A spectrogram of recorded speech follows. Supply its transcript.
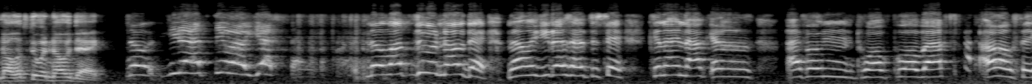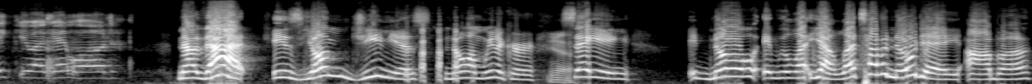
No, let's do a no day. No, you have to do it yesterday. No, let's do another day. Now you just have to say, can I not get an iPhone 12 Pro Max? Oh, thank you. I get one. Now that is young genius Noam Winokur Yeah. saying, "No, it will. Let, yeah, let's have a no day, Abba."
